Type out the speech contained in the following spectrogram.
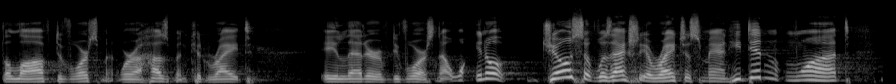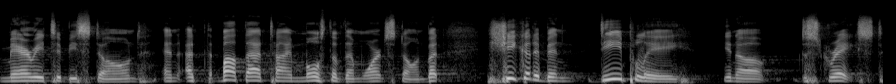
the law of divorcement, where a husband could write a letter of divorce. Now, you know, Joseph was actually a righteous man. He didn't want Mary to be stoned. And at about that time, most of them weren't stoned. But she could have been deeply, you know, disgraced.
